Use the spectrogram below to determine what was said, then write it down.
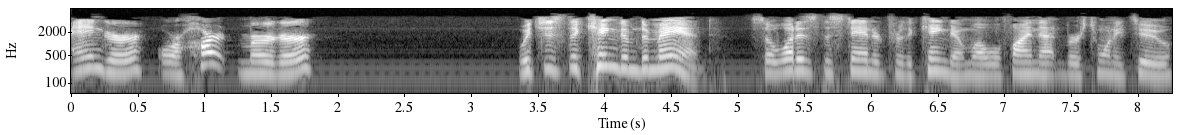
anger or heart murder, which is the kingdom demand. So, what is the standard for the kingdom? Well, we'll find that in verse 22.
